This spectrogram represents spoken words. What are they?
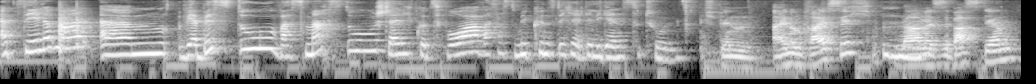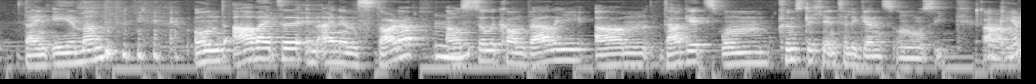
Erzähl doch mal, ähm, wer bist du, was machst du, stell dich kurz vor, was hast du mit künstlicher Intelligenz zu tun? Ich bin 31, mhm. Name Sebastian, dein Ehemann und arbeite in einem Startup mhm. aus Silicon Valley. Ähm, da geht es um künstliche Intelligenz und Musik. Ähm, okay.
